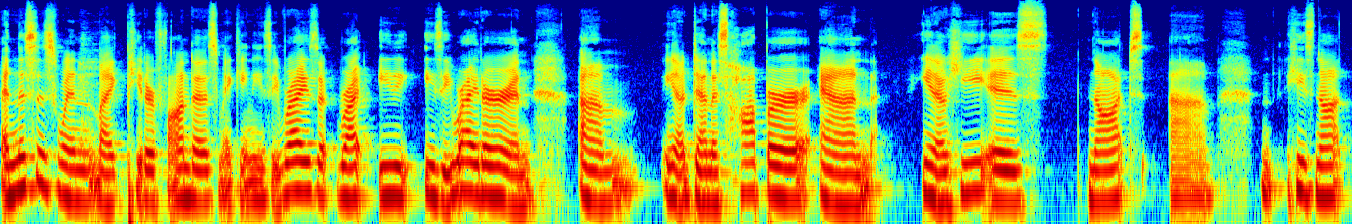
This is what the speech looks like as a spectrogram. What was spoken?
And this is when like Peter Fonda is making Easy Riser, Ri- Easy Rider and um, you know Dennis Hopper and you know he is not um, he's not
